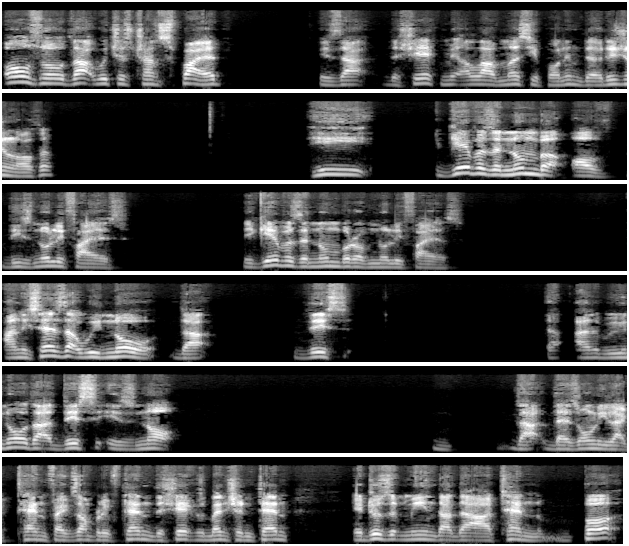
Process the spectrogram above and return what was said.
also that which has transpired is that the Shaykh, may Allah have mercy upon him, the original author, he gave us a number of these nullifiers. He gave us a number of nullifiers. And he says that we know that this, and we know that this is not, that there's only like 10. For example, if 10, the Shaykh has mentioned 10, it doesn't mean that there are 10. But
